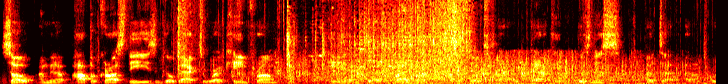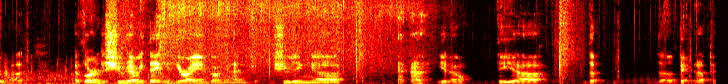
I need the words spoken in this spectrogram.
So I'm gonna hop across these and go back to where I came from, and uh, the plasma vault is now back in business. But uh, I don't have to worry about it. I've learned to shoot everything, and here I am going ahead and shooting, uh, you know, the uh, the the uh,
